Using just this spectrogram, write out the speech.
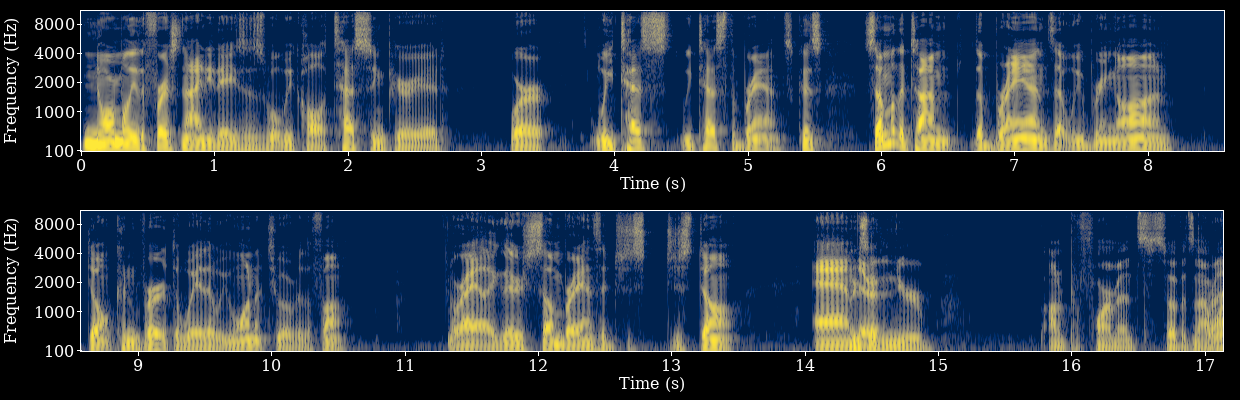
normally the first 90 days is what we call a testing period, where we test we test the brands because some of the time the brands that we bring on don't convert the way that we want it to over the phone, right? Like there's some brands that just just don't, and Like said, and you're on performance. So if it's not Right.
